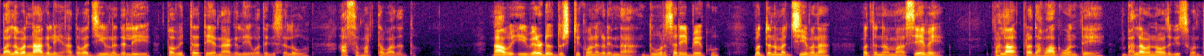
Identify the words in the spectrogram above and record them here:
ಬಲವನ್ನಾಗಲಿ ಅಥವಾ ಜೀವನದಲ್ಲಿ ಪವಿತ್ರತೆಯನ್ನಾಗಲಿ ಒದಗಿಸಲು ಅಸಮರ್ಥವಾದದ್ದು. ನಾವು ಇವೆರಡು ದೃಷ್ಟಿಕೋನಗಳಿಂದ ದೂರ ಸರಿಯಬೇಕು ಮತ್ತು ನಮ್ಮ ಜೀವನ ಮತ್ತು ನಮ್ಮ ಸೇವೆ ಫಲಪ್ರದವಾಗುವಂತೆ ಬಲವನ್ನು ಒದಗಿಸುವಂಥ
